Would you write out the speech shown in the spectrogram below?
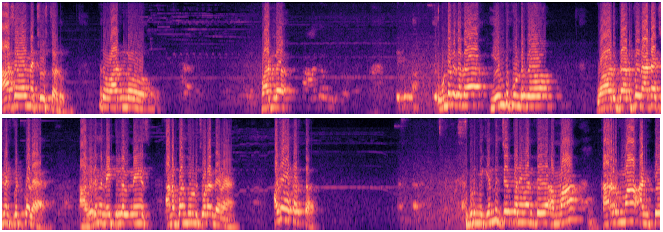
ఆశవాడినే చూస్తాడు. మరి వాటిలో వాటిలో ఉండదు కదా? ఎందుకు ఉండదు? వాడు దానిపైన అటాచ్మెంట్ పెట్టుకోలే. ఆ విధంగా నీ పిల్లల్ని తన బంధువులను చూడండి ఏమే. అదే కర్త. ఇప్పుడు మీకు ఎందుకు చెప్పనివంటే అమ్మా కర్మ అంటే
